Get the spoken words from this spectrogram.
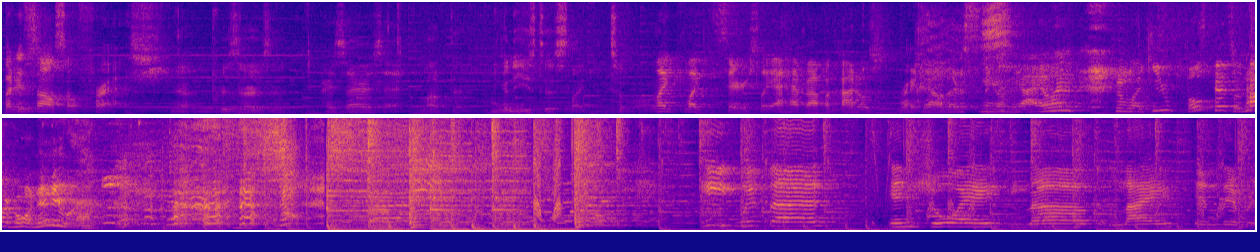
but it's also fresh. Yeah, preserves it. Preserves it. Love that. I'm gonna use this like tomorrow. Like, like seriously, I have avocados right now that are sitting on the island, and I'm like, you, those pits are not going anywhere. Eat with us, enjoy, love, life, and liberty.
